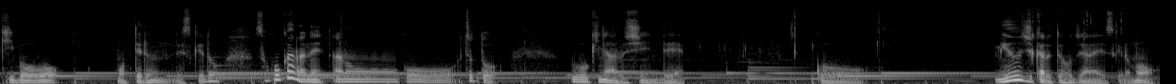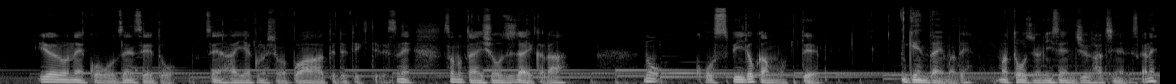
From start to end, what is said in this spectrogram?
希望を持ってるんですけどそこからねあのこうちょっと動きのあるシーンでこうミュージカルってことじゃないですけどもいろいろねこう前世と前輩役の人がバーって出てきてですねその大正時代からのこうスピード感を持って現代まで、まあ、当時の2018年ですかね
